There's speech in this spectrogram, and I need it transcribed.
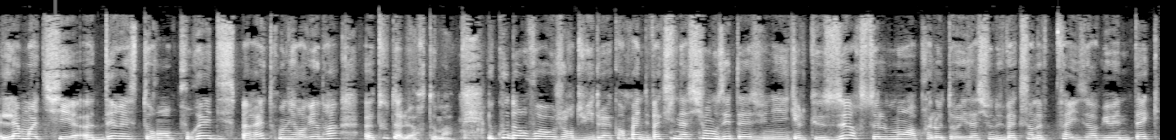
la moitié euh, des restaurants pourraient disparaître. On y reviendra tout à l'heure, Thomas. Le coup d'envoi aujourd'hui de la campagne de vaccination aux États-Unis, quelques heures seulement après l'autorisation du vaccin de Pfizer BioNTech,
